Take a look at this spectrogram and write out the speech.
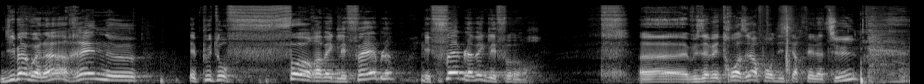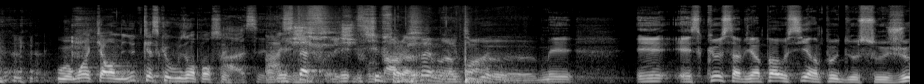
Je dis, ben voilà, Rennes euh, est plutôt fort avec les faibles et faible avec les forts. Euh, vous avez trois heures pour disserter là-dessus, ou au moins 40 minutes. Qu'est-ce que vous en pensez? Ah, c'est- les stats, les chiffres sont là. d'eux-mêmes, un Les petit peu, euh, mais et est-ce que ça vient pas aussi un peu de ce jeu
